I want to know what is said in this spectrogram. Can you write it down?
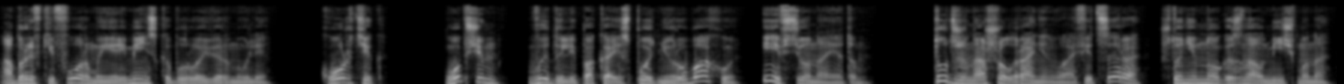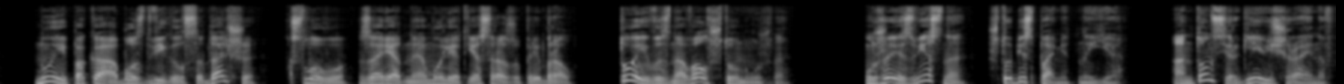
Обрывки формы и ремень с кобурой вернули. Кортик. В общем, выдали пока исподнюю рубаху, и все на этом. Тут же нашел раненого офицера, что немного знал Мичмана. Ну и пока обоз двигался дальше, к слову, зарядный амулет я сразу прибрал, то и вызнавал, что нужно. Уже известно, что беспамятный я. Антон Сергеевич Райнов.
